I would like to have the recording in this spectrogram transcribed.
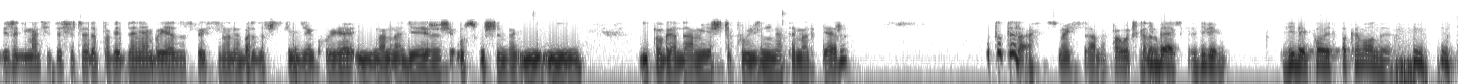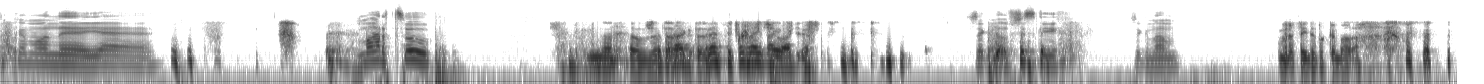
jeżeli macie coś jeszcze do powiedzenia, bo ja ze swojej strony bardzo wszystkim dziękuję i mam nadzieję, że się usłyszymy i, i, i pogadamy jeszcze później na temat gier. No to tyle z mojej strony. Pałeczka do was. Zibek, Zibek, Zibek, powiedz Pokemony. Pokemony, je. W marcu! No dobrze, to Dobra, tak. To ręce ładnie. Żegnam wszystkich. Żegnam. Wracaj do Pokebola.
